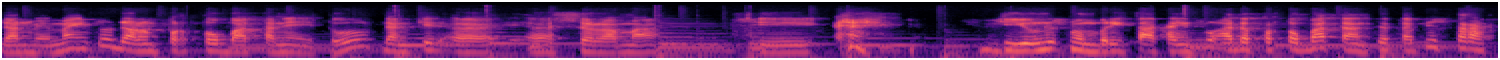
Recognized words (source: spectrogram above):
Dan memang itu dalam pertobatannya itu dan uh, selama si si Yunus memberitakan itu ada pertobatan, tetapi 100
